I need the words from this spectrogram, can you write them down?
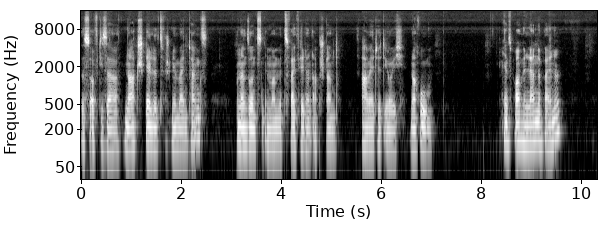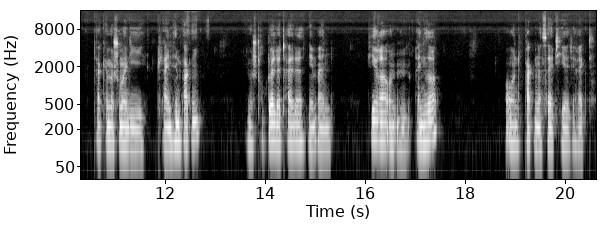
ist auf dieser Nahtstelle zwischen den beiden Tanks. Und ansonsten immer mit zwei Feldern Abstand arbeitet ihr euch nach oben. Jetzt brauchen wir Landebeine. Da können wir schon mal die kleinen hinpacken. Nehmen wir strukturelle Teile, nehmen einen Vierer und einen Einser und packen das halt hier direkt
